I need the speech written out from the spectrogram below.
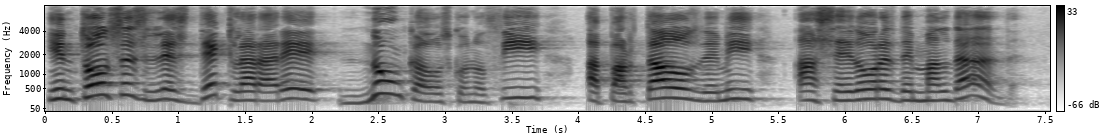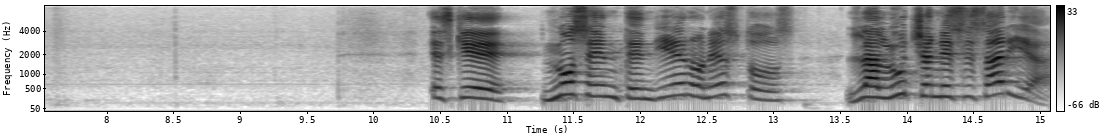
Y entonces les declararé, nunca os conocí, apartados de mí, hacedores de maldad. Es que no se entendieron estos la lucha necesaria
